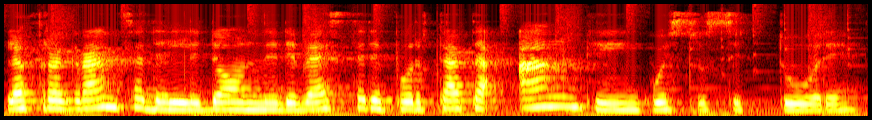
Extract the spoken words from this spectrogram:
la fragranza delle donne deve essere portata anche in questo settore,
